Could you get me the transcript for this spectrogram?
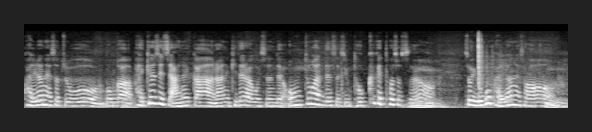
관련해서 좀 뭔가 음. 밝혀지지 않을까라는 기대를 하고 있었는데 엉뚱한 데서 지금 더 크게 터졌어요. 음. 그래서 요거 관련해서 음.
